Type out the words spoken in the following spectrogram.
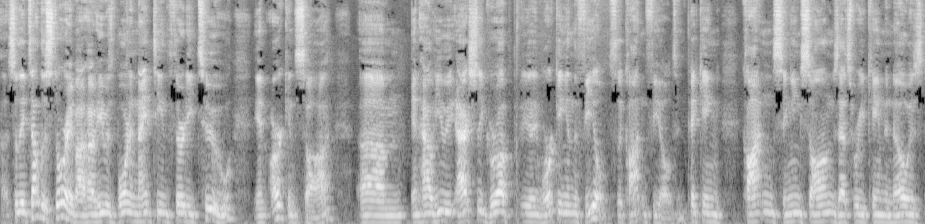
Uh, so they tell the story about how he was born in 1932 in Arkansas um, and how he actually grew up uh, working in the fields, the cotton fields, and picking cotton, singing songs. That's where he came to know his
